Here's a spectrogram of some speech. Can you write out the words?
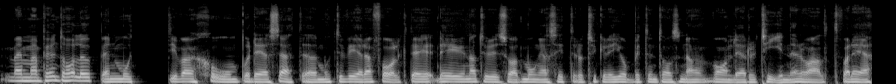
men man behöver inte hålla upp en motivation på det sättet att motivera folk. Det, det är ju naturligtvis så att många sitter och tycker det är jobbigt att inte ha sina vanliga rutiner och allt vad det är.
